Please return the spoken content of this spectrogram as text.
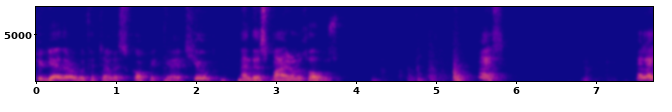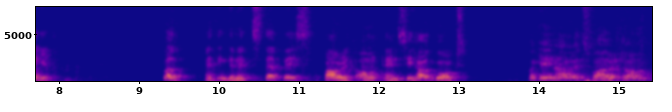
together with a telescopic uh, tube and the spiral hose. Nice. I like it. Think the next step is power it on and see how it works. Okay, now let's power it on.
